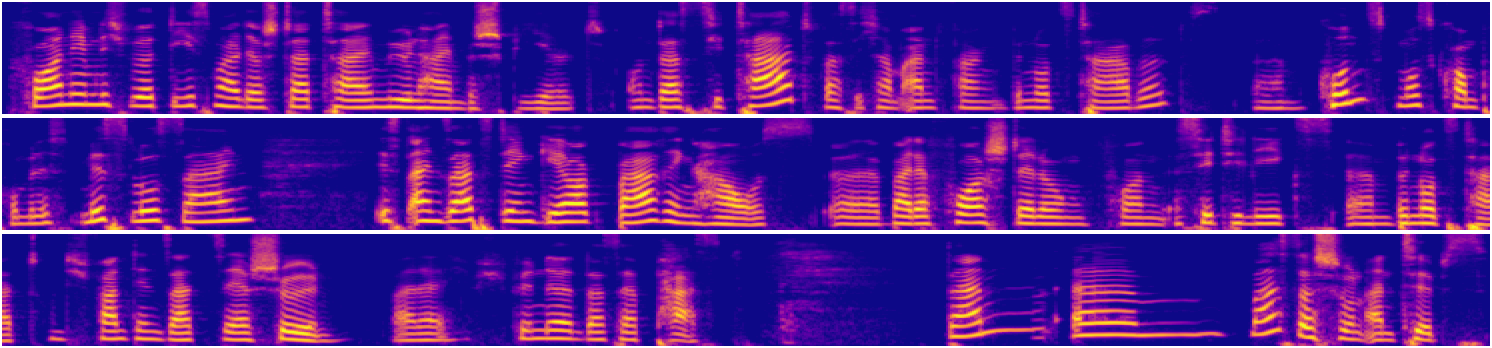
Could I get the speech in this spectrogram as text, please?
Vornehmlich wird diesmal der Stadtteil Mülheim bespielt. Und das Zitat, was ich am Anfang benutzt habe, das, ähm, Kunst muss kompromisslos sein, ist ein Satz, den Georg Baringhaus äh, bei der Vorstellung von City Leaks äh, benutzt hat. Und ich fand den Satz sehr schön, weil er, ich finde, dass er passt. Dann ähm, war es das schon an Tipps.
